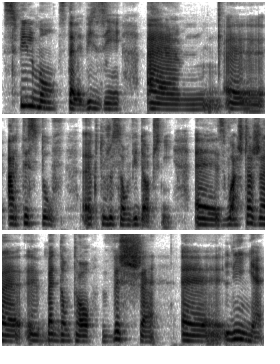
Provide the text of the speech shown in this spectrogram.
z filmu, z telewizji, e, artystów, e, którzy są widoczni. Zwłaszcza, że e, będą to wyższe linie,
